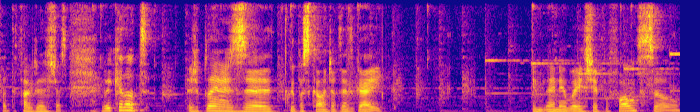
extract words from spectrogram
What the fuck just? We cannot replenish the Qliphoth count of that guy in any way, shape or form, so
